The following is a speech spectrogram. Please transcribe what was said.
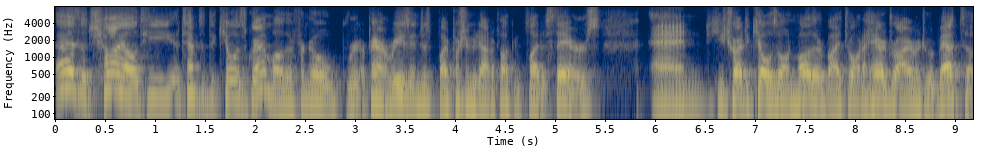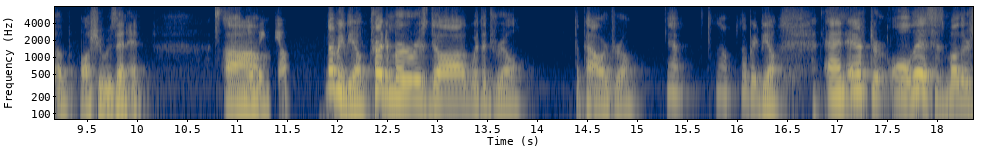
as a child, he attempted to kill his grandmother for no re- apparent reason, just by pushing her down a fucking flight of stairs. And he tried to kill his own mother by throwing a hairdryer into a bathtub while she was in it. No Um, big deal. no big deal. Tried to murder his dog with a drill, the power drill. No, no big deal. And after all this, his mother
